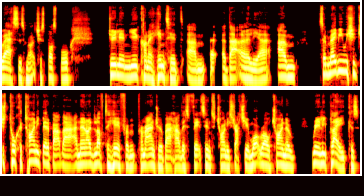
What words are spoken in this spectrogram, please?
US as much as possible. Julien, you kind of hinted um, at, at, that earlier. Um, so maybe we should just talk a tiny bit about that, and then I'd love to hear from from Andrew about how this fits into Chinese strategy and what role China really played. Because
